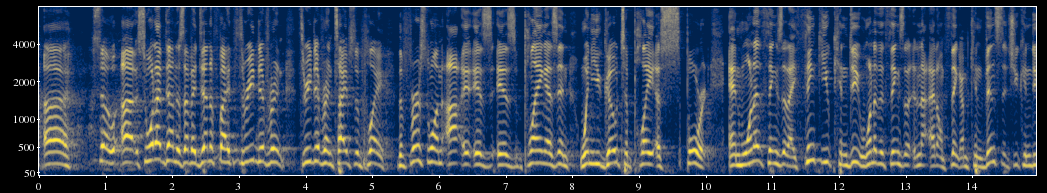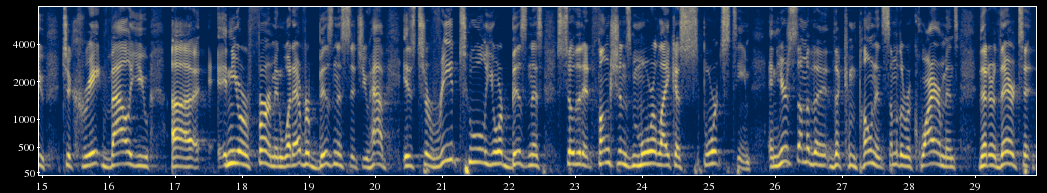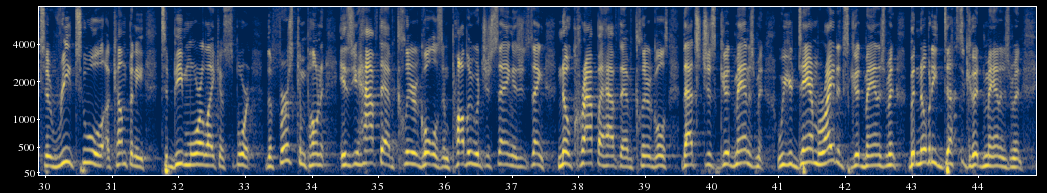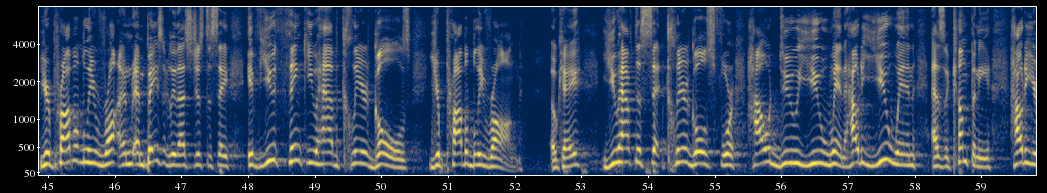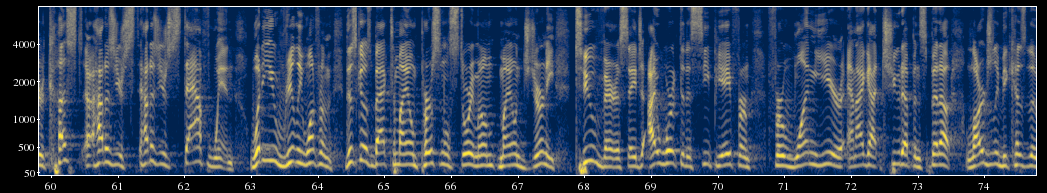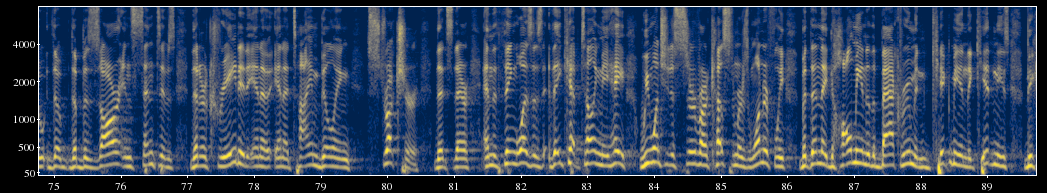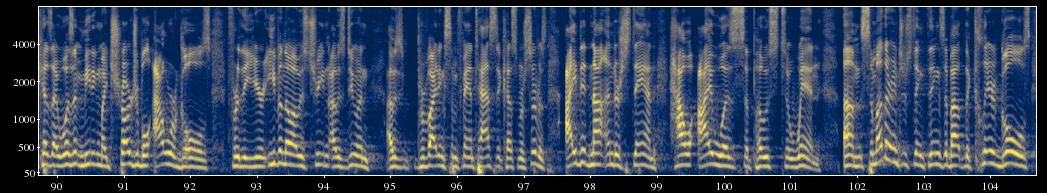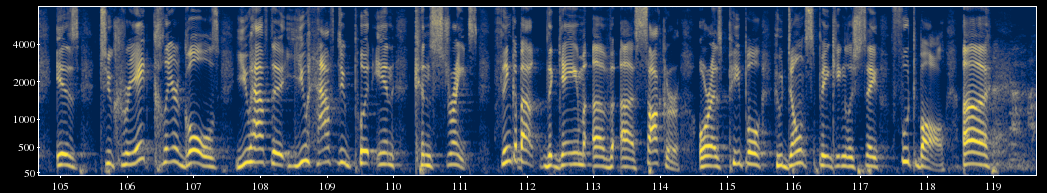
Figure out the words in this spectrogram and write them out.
uh, so, uh, so what I've done is I've identified three different three different types of play. The first one uh, is is playing as in when you go to play a sport. And one of the things that I think you can do, one of the things that I don't think I'm convinced that you can do to create value uh, in your firm in whatever business that you have is to retool your business so that it functions more like a sports team. And here's some of the the components, some of the requirements that are there to to retool tool a company to be more like a sport. The first component is you have to have clear goals. And probably what you're saying is you're saying, no crap, I have to have clear goals. That's just good management. Well, you're damn right it's good management, but nobody does good management. You're probably wrong. And, and basically, that's just to say if you think you have clear goals, you're probably wrong okay? You have to set clear goals for how do you win? How do you win as a company? How do your cust- uh, how does your how does your staff win? What do you really want from them? This goes back to my own personal story my own, my own journey to VeraSage. i worked at a cpa firm for one year and i got chewed up and spit out largely because the the, the bizarre incentives that are created in a in a time billing structure that's there. And the thing was is they kept telling me, hey, we want you to serve our customers wonderfully, but then they'd haul me into the back room and kick me in the kidneys because I wasn't meeting my chargeable hour goals for the year, even though I was treating, I was doing, I was providing some fantastic customer service. I did not understand how I was supposed to win. Um, some other interesting things about the clear goals is to create clear goals you have to you have to put in constraints. Think about the game of uh, soccer or as people who don't speak english say football. Uh,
